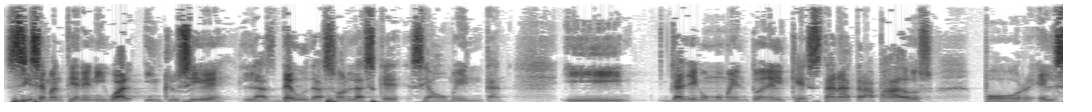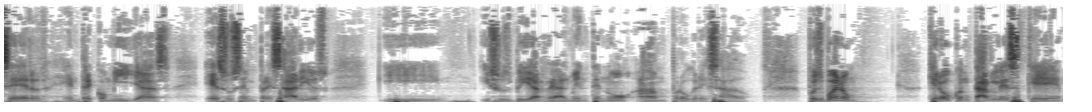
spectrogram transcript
sí se mantienen igual, inclusive las deudas son las que se aumentan. Y ya llega un momento en el que están atrapados por el ser, entre comillas, esos empresarios y sus vidas realmente no han progresado. Pues bueno, quiero contarles que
